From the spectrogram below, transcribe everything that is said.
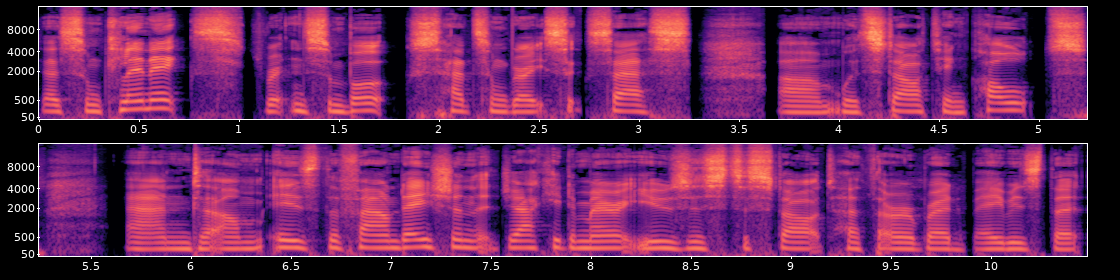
does some clinics, written some books, had some great success um, with starting colts, and um, is the foundation that Jackie de Meric uses to start her thoroughbred babies that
